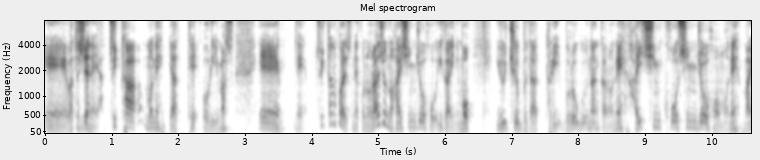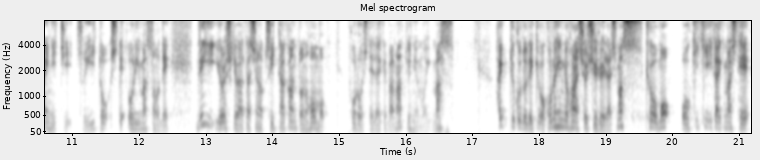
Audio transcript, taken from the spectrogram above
えー、私じゃないや、ツイッターもね、やっております。えー、ね、ツイッターの方はですね、このラジオの配信情報以外にも、YouTube だったり、ブログなんかのね、配信更新情報もね、毎日ツイートしておりますので、ぜひよろしければ私のツイッターアカウントの方もフォローしていただければなというふうに思います。はい。ということで今日はこの辺でお話を終了いたします。今日もお聴きいただきまして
